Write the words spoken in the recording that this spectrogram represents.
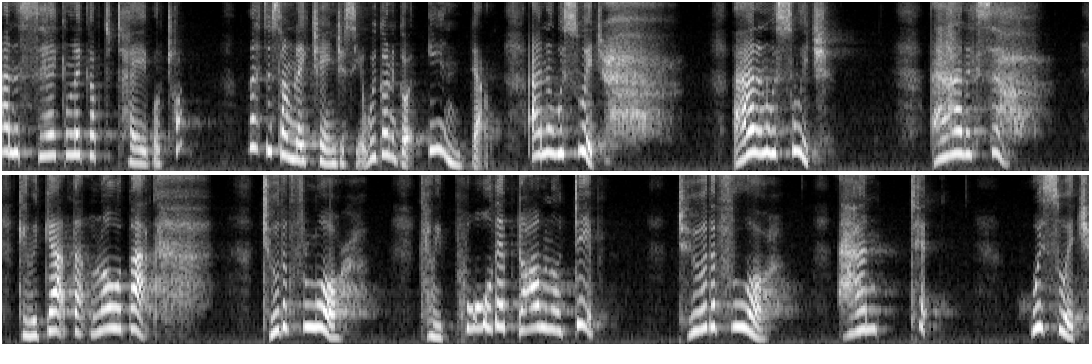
and the second leg up to tabletop. Let's do some leg changes here. We're going to go in, down, and then we switch. And then we switch. And exhale. Can we get that lower back to the floor? Can we pull the abdominal deep to the floor and tip? We switch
